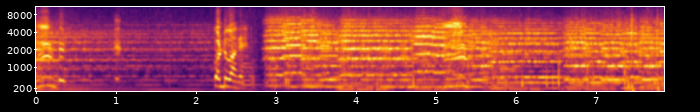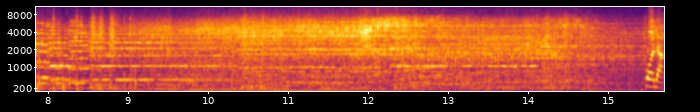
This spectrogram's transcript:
ம். கொண்டு வாங்க. போலாம்.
